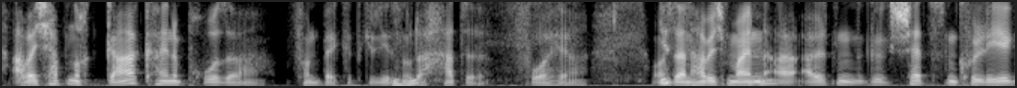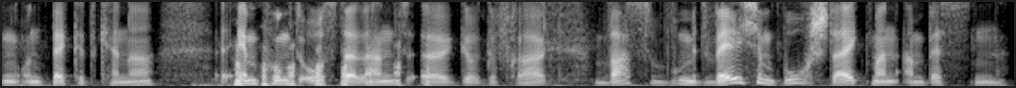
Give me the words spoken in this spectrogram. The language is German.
Aber ich habe noch gar keine Prosa von Beckett gelesen mhm. oder hatte vorher. Und dann habe ich meinen mhm. äh, alten, geschätzten Kollegen und Beckett-Kenner äh, M. Osterland äh, ge gefragt, was, mit welchem Buch steigt man am besten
